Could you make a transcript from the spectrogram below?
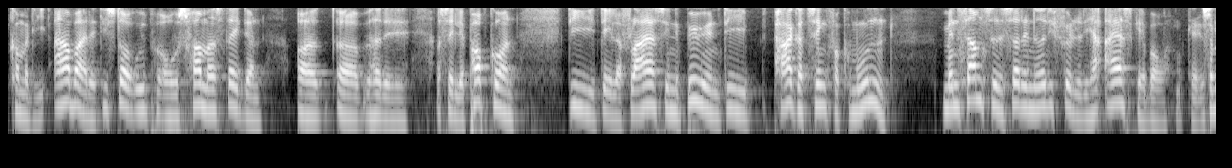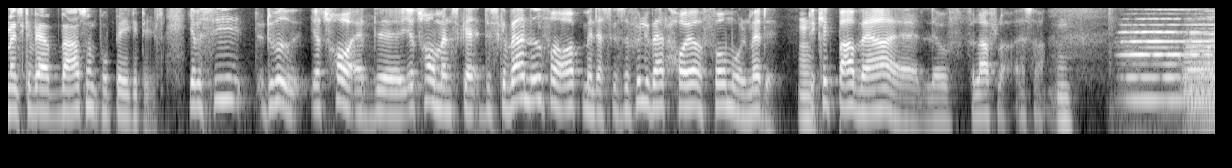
kommer de i arbejde, de står ude på Aarhus Fremad Stadion og, og, hvad hedder det, og sælger popcorn, de deler flyers ind i byen, de pakker ting for kommunen, men samtidig så er det noget, de føler, de har ejerskab over. okay, så man skal være varsom på begge dele. Jeg vil sige, du ved, jeg tror, at øh, jeg tror, man skal, det skal være nedefra og op, men der skal selvfølgelig være et højere formål med det. Mm. Det kan ikke bare være at lave falafler. Altså. Mm.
